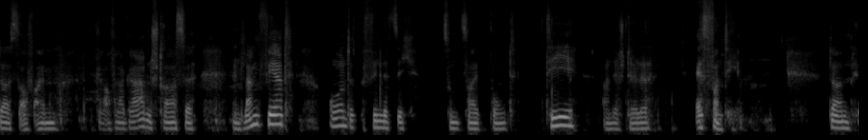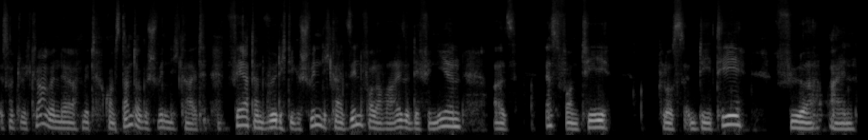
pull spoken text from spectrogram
das auf, einem, auf einer geraden Straße entlang fährt und es befindet sich zum Zeitpunkt t an der Stelle s von t. Dann ist natürlich klar, wenn der mit konstanter Geschwindigkeit fährt, dann würde ich die Geschwindigkeit sinnvollerweise definieren als s von t plus dt für ein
